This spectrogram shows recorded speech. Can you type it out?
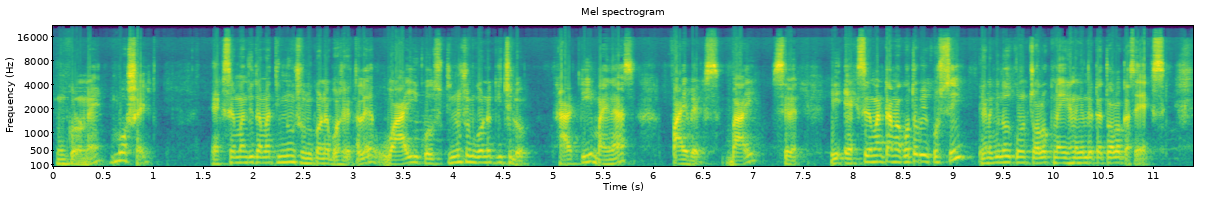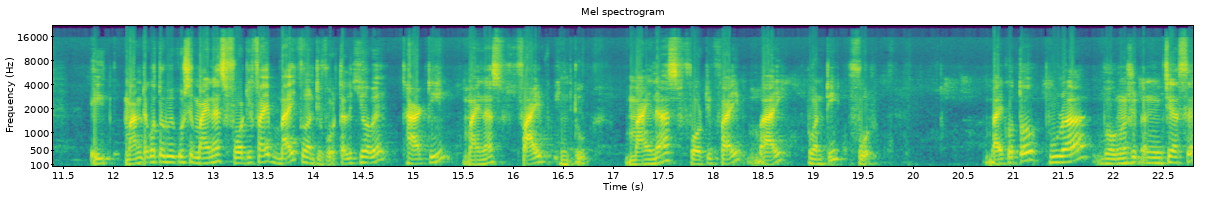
সমীকরণে বসাই। এক্সের মান যদি আমরা তিন নং সমীকরণে বসাই, তাহলে ওয়াই ইকোয়ালস তিন নং সমীকরণে কি ছিল? Thirty minus five X by seven এই এক্সের মানটা আমরা কত বের করছি? এখানে কিন্তু কোনো চলক নাই, এখানে কিন্তু একটা চলক আছে এক্স এই মানটা কত বের করছি? Minus forty five by twenty four তাহলে কী হবে? Thirty minus five into minus forty five by twenty four by কত? পুরা ভগ্নাংশটার নিচে আছে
